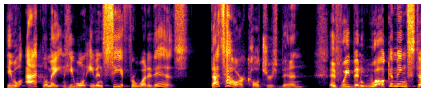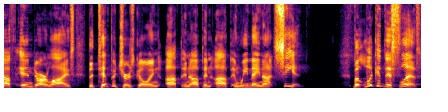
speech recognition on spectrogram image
he will acclimate and he won't even see it for what it is. That's how our culture's been. If we've been welcoming stuff into our lives, the temperature's going up and up and up, and we may not see it. But look at this list.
